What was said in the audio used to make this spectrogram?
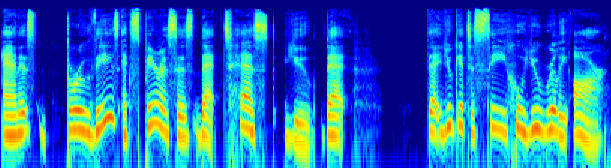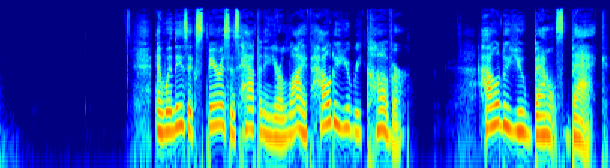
And it's through these experiences that test you, that that you get to see who you really are. And when these experiences happen in your life, how do you recover? How do you bounce back?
